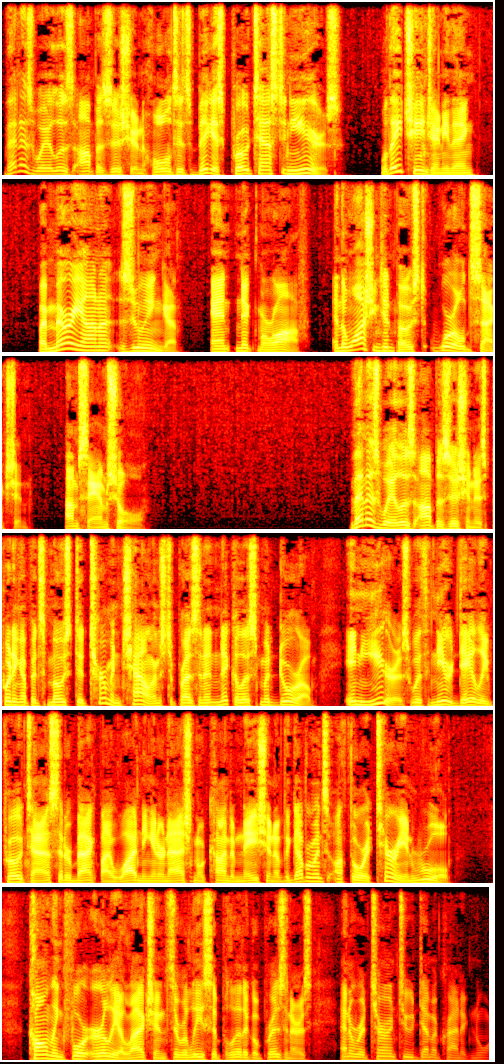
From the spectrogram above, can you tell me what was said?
Venezuela's opposition holds its biggest protest in years. Will they change anything? By Mariana Zuñiga and Nick Miroff in the Washington Post World section. I'm Sam Scholl. Venezuela's opposition is putting up its most determined challenge to President Nicolas Maduro in years with near daily protests that are backed by widening international condemnation of the government's authoritarian rule, calling for early elections, the release of political prisoners, and a return to democratic norms.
